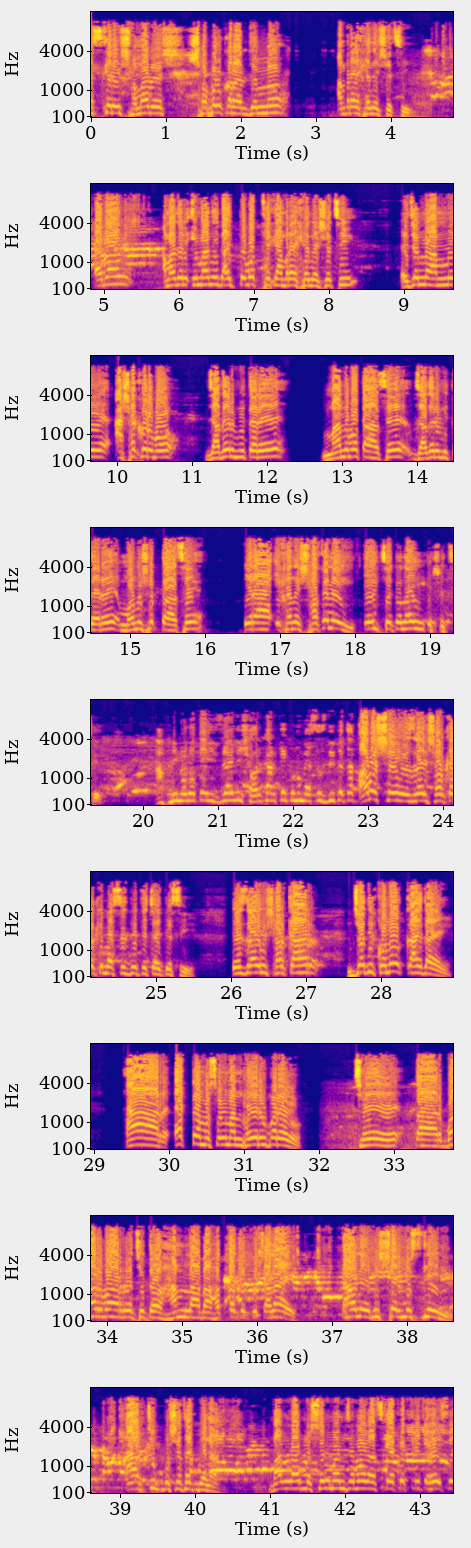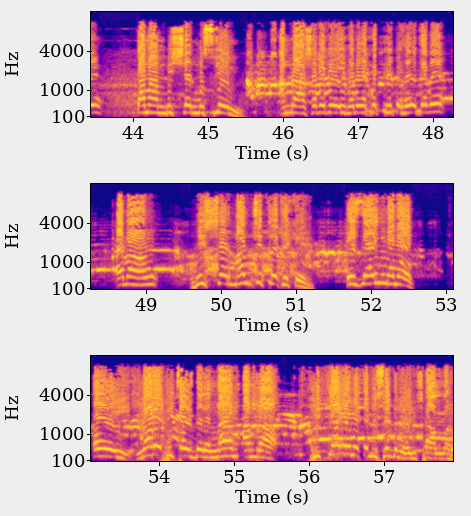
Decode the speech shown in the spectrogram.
আজকের এই সমাবেশ সফল করার জন্য আমরা এখানে এসেছি। এবং আমাদের ইমানি দায়িত্ববোধ থেকে আমরা এখানে এসেছি। এই জন্য আমি আশা করব যাদের ভিতরে মানবতা আছে, যাদের ভিতরে মনুষ্যত্ব আছে, এরা এখানে সকলেই এই চেতনাই এসেছে। আপনি মূলত ইসরায়েলি সরকারকে কোনো মেসেজ দিতে চান অবশ্যই ইসরায়েল সরকারকে মেসেজ দিতে চাইতেছি। ইসরায়েল সরকার যদি কোনো কায়দায় আর একটা মুসলমান ভাইয়ের উপরেও যে তার বর্বর রচিত হামলা বা হত্যাযজ্ঞ চালায়, তাহলে বিশ্বের মুসলিম আর চুপ বসে থাকবে না। বাংলার মুসলমান যেমন আজকে একত্রিত হয়েছে তাম বিশ্বের মুসলিম আমরা আশাবাদী এইভাবে একত্রিত হয়ে যাবে এবং বিশ্বের মানচিত্র থেকে ইসরায়েল নামক এই নরপিচারদের নাম আমরা হিটলারের মতো মিশে দেবো, ইনশাআল্লাহ।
